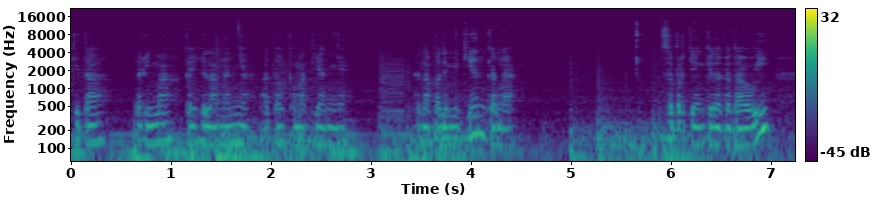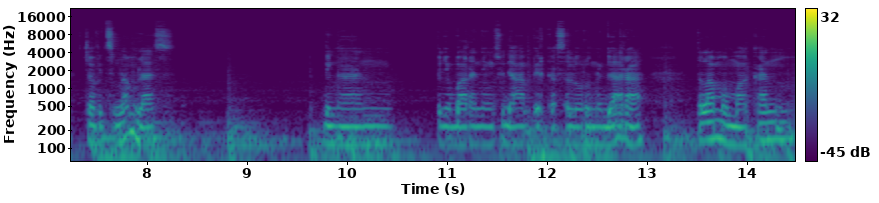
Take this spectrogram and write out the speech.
kita terima kehilangannya atau kematiannya. Kenapa demikian? Karena seperti yang kita ketahui, COVID-19 dengan penyebaran yang sudah hampir ke seluruh negara telah memakan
